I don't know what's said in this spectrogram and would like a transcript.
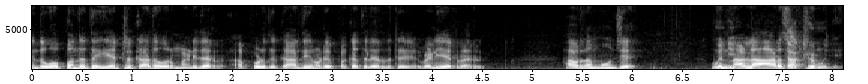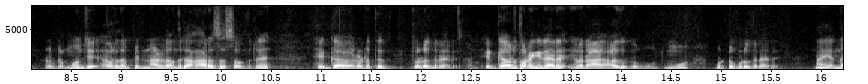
இந்த ஒப்பந்தத்தை ஏற்றுக்காத ஒரு மனிதர் அப்பொழுது காந்தியினுடைய பக்கத்தில் இருந்துட்டு வெளியேறுறாரு. அவர் தான் மூஞ்சே. பின்னாளில் RS doctor Moonje. Doctor Moonje. அவர் தான் பின்னாளில் வந்துட்டு ஆர்எஸ்எஸ் வந்துட்டு ஹெட்காவரோட தொடங்குறாரு. ஹெட்காவர் தொடங்கிட்டாரு. இவர் அதுக்கு முட்டு கொடுக்குறாரு. நான் என்ன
